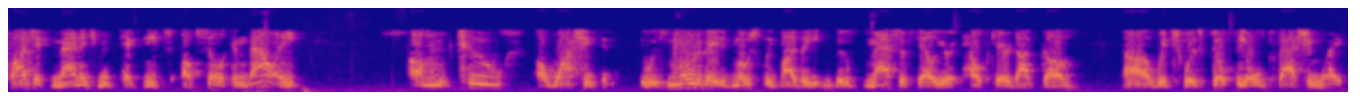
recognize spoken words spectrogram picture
project management techniques of Silicon Valley um, to uh, Washington. It was motivated mostly by the, the massive failure at healthcare.gov, uh, which was built the old-fashioned way.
